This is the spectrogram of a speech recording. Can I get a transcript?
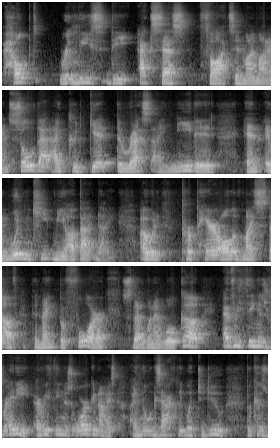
helped release the excess thoughts in my mind so that I could get the rest I needed and it wouldn't keep me up at night. I would prepare all of my stuff the night before so that when I woke up, everything is ready, everything is organized. I know exactly what to do because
